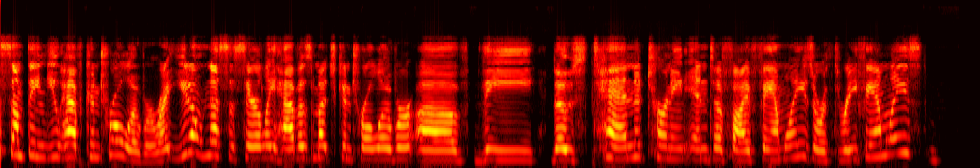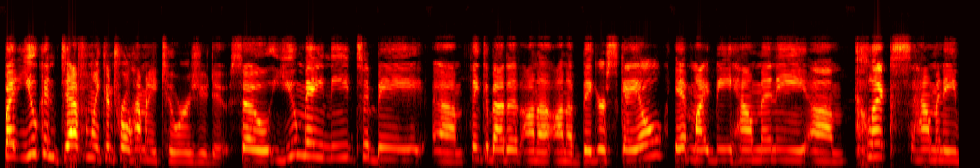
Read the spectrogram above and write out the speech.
is something you have control over right? You don't necessarily have as much control over of the those 10 turning into five families or three families but you can definitely control how many tours you do. So you may need to be um, think about it on a on a bigger scale. It might be how many um, clicks, how many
